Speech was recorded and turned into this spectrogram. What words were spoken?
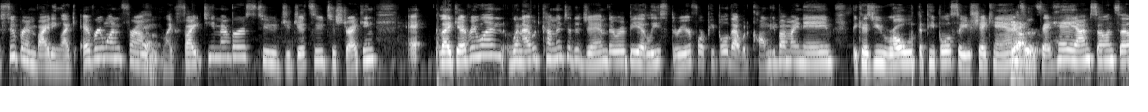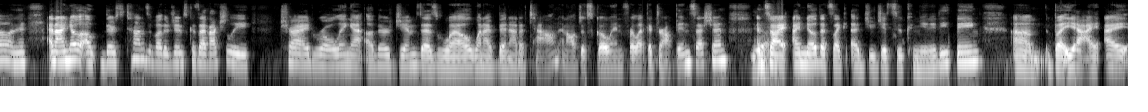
super inviting. Like everyone from yeah. like fight team members to jujitsu to striking, eh, like everyone, when I would come into the gym, there would be at least three or four people that would call me by my name because you roll with the people. So you shake hands yeah. and say, Hey, I'm so and so. And and I know uh, there's tons of other gyms because I've actually tried rolling at other gyms as well when I've been out of town and I'll just go in for like a drop-in session. Yeah. And so I, I know that's like a jujitsu community thing. Um, but yeah, I, I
